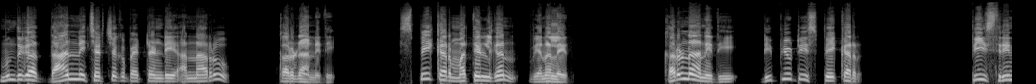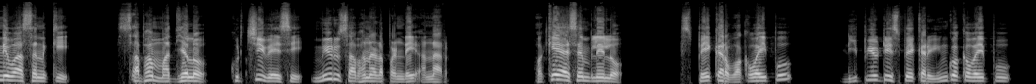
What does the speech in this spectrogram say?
ముందుగా దాన్ని చర్చకు పెట్టండి అన్నారు కరుణానిధి. స్పీకర్ మతిల్గన్ వినలేదు. Karunanidhi deputy speaker P. శ్రీనివాసన్కి సభ మధ్యలో కుర్చీ వేసి మీరు సభ నడపండి అన్నారు. ఒకే అసెంబ్లీలో స్పీకర్ ఒకవైపు డిప్యూటీ స్పీకర్ ఇంకొక వైపు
